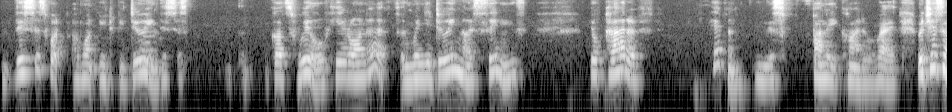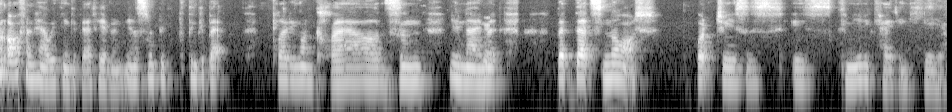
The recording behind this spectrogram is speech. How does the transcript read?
this is what I want you to be doing. This is God's will here on earth. And when you're doing those things you're part of heaven in this funny kind of way, which isn't often how we think about heaven. You know, some people think about floating on clouds and you name Yeah. it, but that's not what Jesus is communicating here.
